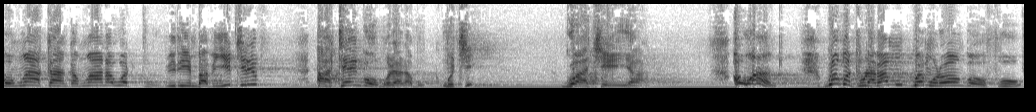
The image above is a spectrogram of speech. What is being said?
omwaka nga mwana wattu birimba biyitirivu ate nga omulala muki gwakyeya owange gwe gwe tulaba mu gwe mulongoofu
